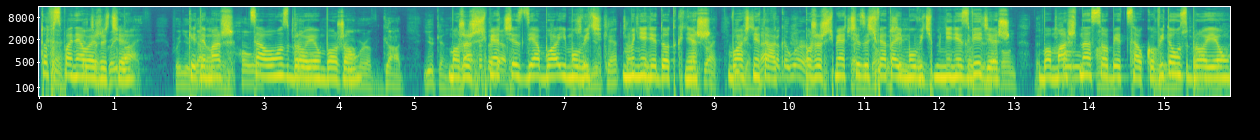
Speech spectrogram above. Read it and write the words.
To wspaniałe życie kiedy masz całą zbroję Bożą. Możesz śmiać się z diabła i mówić, mnie nie dotkniesz. Właśnie tak. Możesz śmiać się ze świata i mówić, mnie nie zwiedziesz, bo masz na sobie całkowitą zbroję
